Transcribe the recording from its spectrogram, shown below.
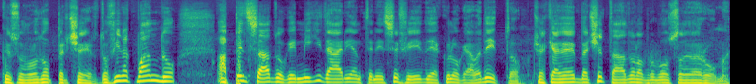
questo ve lo do per certo, fino a quando ha pensato che Michitarian tenesse fede a quello che aveva detto, cioè che avrebbe accettato la proposta della Roma.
